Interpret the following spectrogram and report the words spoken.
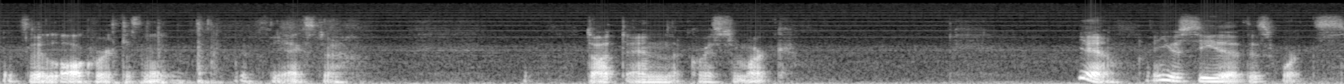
it's a little awkward, doesn't it? With the extra dot and the question mark. Yeah, and you see that this works.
